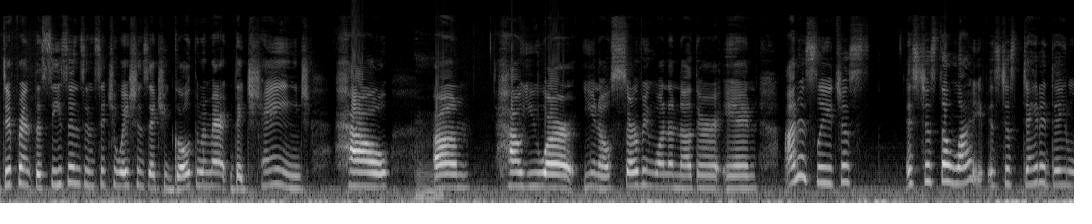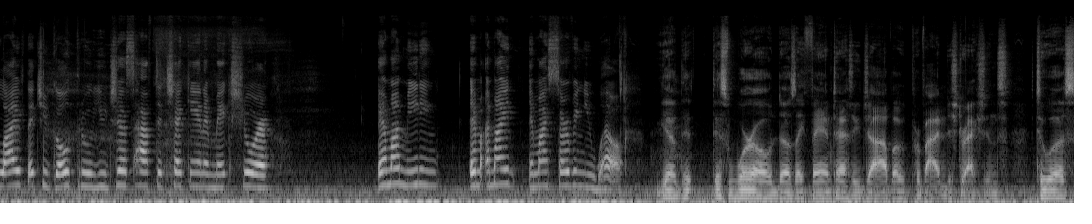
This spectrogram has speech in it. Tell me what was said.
different the seasons and situations that you go through in marriage they change how um how you are you know serving one another and honestly just it's just the life. It's just day-to-day life that you go through. You just have to check in and make sure am i meeting am, am i am i serving you well? Yeah, th- this world does a fantastic job of providing distractions to us,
